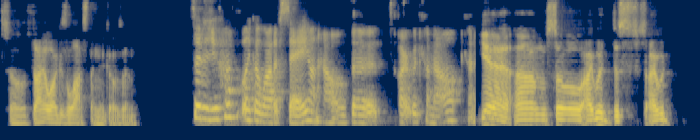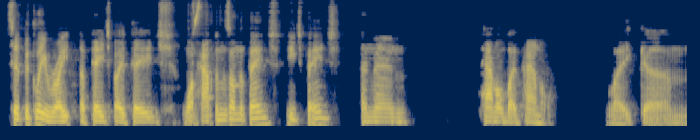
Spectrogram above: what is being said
So dialogue is the last thing that goes in. So did you have like a lot of say on how the art would come out? Kind of? Yeah. Um. So I would just I would typically write a page by page what happens on the page, each page, and then panel by panel. Like um,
